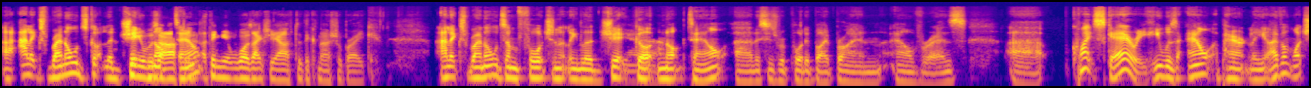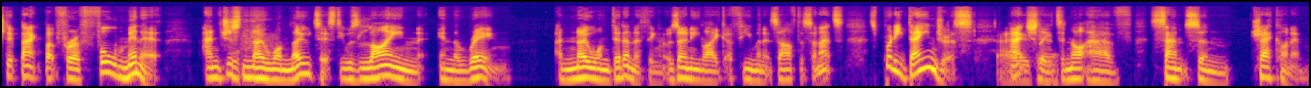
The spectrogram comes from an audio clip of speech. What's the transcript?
Uh, Alex Reynolds got legit knocked after, out. I think it was actually after the commercial break. Alex Reynolds, unfortunately, legit yeah. got knocked out. Uh, this is reported by Bryan Alvarez. Uh, quite scary. He was out apparently. I haven't watched it back, but for a full minute, and just no one noticed. He was lying in the ring, and no one did anything. It was only like a few minutes after, so that's it's pretty dangerous that actually is, yeah. to not have Sampson check on him.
